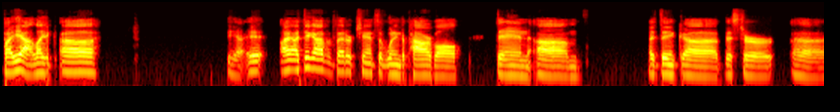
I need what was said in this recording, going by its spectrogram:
but yeah, like uh, yeah, it. I, I think I have a better chance of winning the Powerball than um, I think uh, Mr. uh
